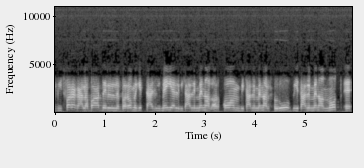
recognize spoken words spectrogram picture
بيتفرج على بعض البرامج التعليمية اللي بيتعلم منها الأرقام بيتعلم منها الحروف بيتعلم منها النطق آه،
